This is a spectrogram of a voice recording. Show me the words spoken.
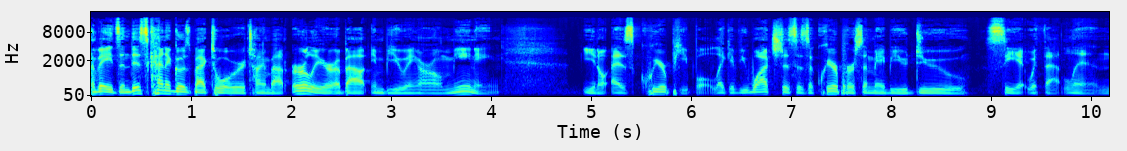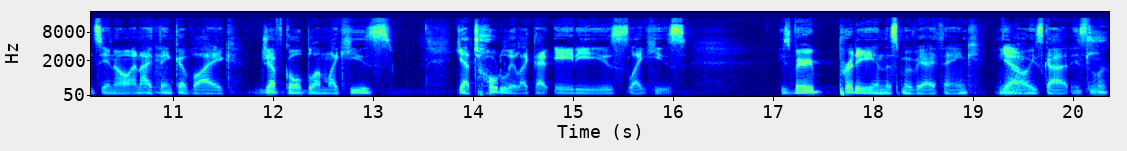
of AIDS. And this kind of goes back to what we were talking about earlier about imbuing our own meaning, you know, as queer people. Like if you watch this as a queer person, maybe you do see it with that lens, you know. And I mm-hmm. think of like Jeff Goldblum, like he's, yeah, totally like that 80s, like he's, He's very pretty in this movie, I think. You Yeah. know, he's got his, you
